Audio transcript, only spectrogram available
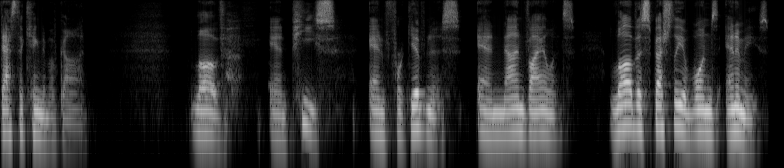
that's the kingdom of God. Love and peace and forgiveness and nonviolence. Love, especially of one's enemies.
